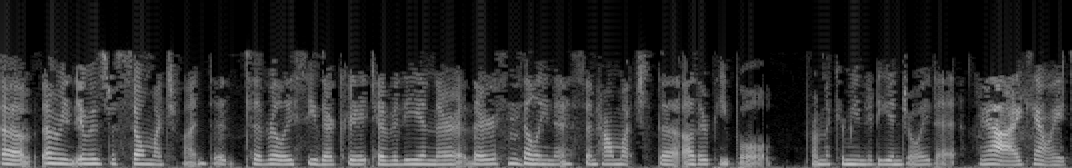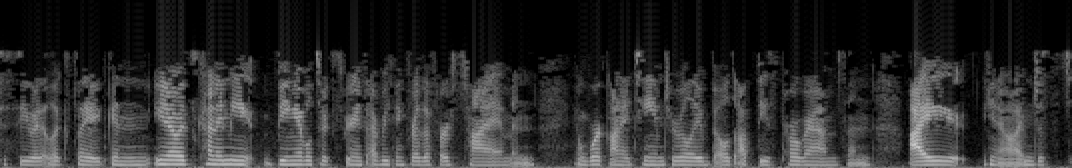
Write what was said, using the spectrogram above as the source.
Um, I mean, it was just so much fun to to really see their creativity and their their silliness and how much the other people from the community enjoyed it. Yeah, I can't wait to see what it looks like. And you know, it's kind of neat being able to experience everything for the first time and and work on a team to really build up these programs. And I, you know, I'm just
